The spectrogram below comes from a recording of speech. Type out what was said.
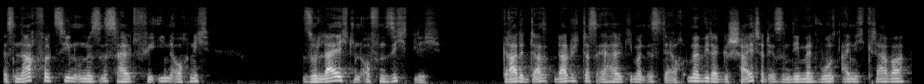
es nachvollziehen und es ist halt für ihn auch nicht so leicht und offensichtlich gerade das, dadurch, dass er halt jemand ist, der auch immer wieder gescheitert ist, in dem Moment, wo es eigentlich klar war,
